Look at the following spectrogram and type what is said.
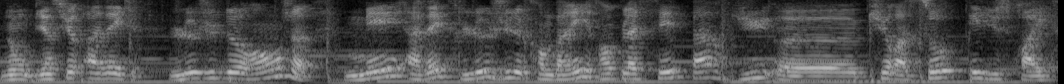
Donc bien sûr avec le jus d'orange, mais avec le jus de cranberry remplacé par du euh, curacao et du sprite.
